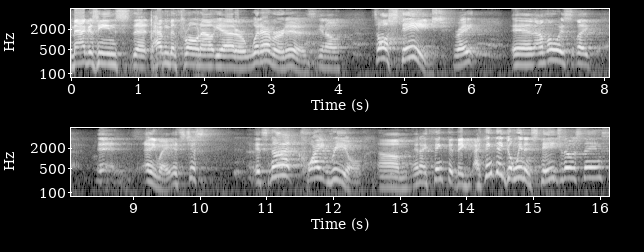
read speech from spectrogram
magazines that haven't been thrown out yet or whatever it is you know. It's all staged right? And i'm always like eh, anyway it's just it's not quite real. Um, and i think that they i think they go in and stage those things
